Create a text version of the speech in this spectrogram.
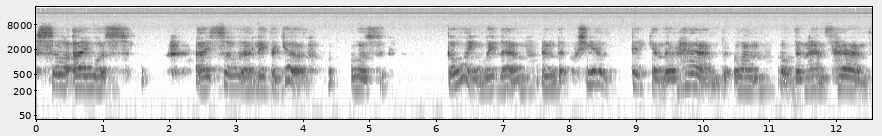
So I was, I saw a little girl was going with them, and she had taken their hand, one of the man's hand,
